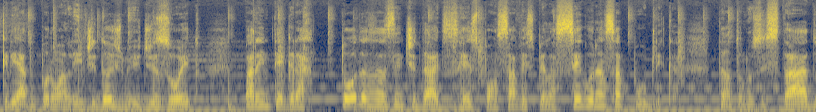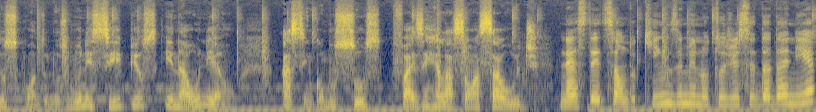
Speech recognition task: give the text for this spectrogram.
criado por uma lei de 2018 para integrar todas as entidades responsáveis pela segurança pública, tanto nos estados quanto nos municípios e na União, assim como o SUS faz em relação à saúde. Nesta edição do 15 Minutos de Cidadania,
